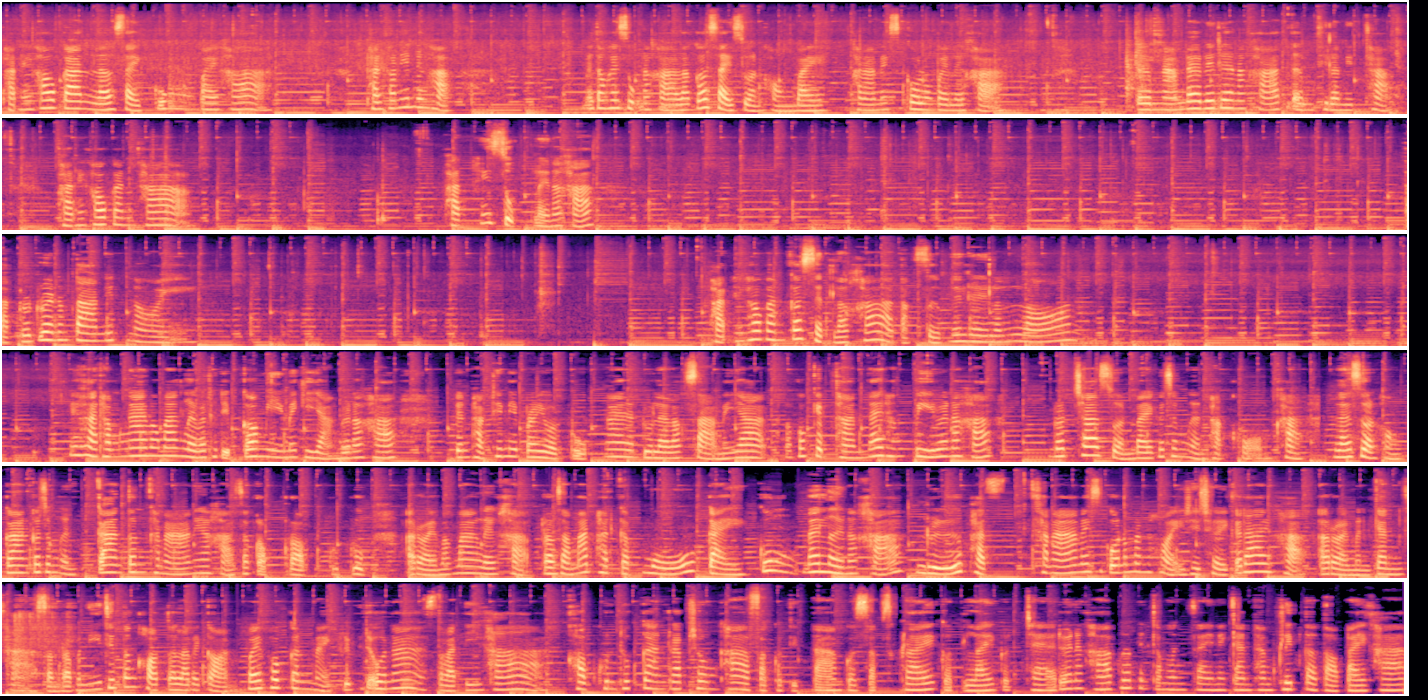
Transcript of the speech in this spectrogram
ผัดให้เข้ากันแล้วใส่กุ้งลงไปค่ะ ผัดเขานิดนึงค่ะ ไม่ต้องให้สุกนะคะ แล้วก็ใส่ส่วนของใบคะน้าเม็กซิโกลงไปเลยค่ะ เติมน้ำได้เรื่อยๆนะคะ เติมทีละนิดค่ะ ผัดให้เข้ากันค่ะ ผัดให้สุกเลยนะคะ ตัดรสด้วยน้ำตาลนิดหน่อย ผัดให้เข้ากันก็เสร็จแล้วค่ะ ตักเสิร์ฟได้เลยร้อนๆนี่ค่ะทำง่ายมากๆเลยวัตถุดิบก็มีไม่กี่อย่างด้วยนะคะ เป็นผักที่มีประโยชน์ปลูกง่ายดูแลรักษาไม่ยาก แล้วก็เก็บทานได้ทั้งปีด้วยนะคะ รสชาติส่วนใบก็จะเหมือนผักโขมค่ะ และส่วนของก้านก็จะเหมือนก้านต้นคะน้าเนี่ยค่ะ จะกรอบกรอบกรุบๆ อร่อยมากๆเลยค่ะ เราสามารถผัดกับหมูไก่กุ้งได้เลยนะคะ หรือผัด คะน้าเม็กซิโกน้ำมันหอยเฉยๆก็ได้ค่ะ อร่อยเหมือนกันค่ะสำหรับวันนี้จิ๊บต้องขอตัวลาไปก่อน ไว้พบกันใหม่คลิปวิดีโอหน้า สวัสดีค่ะ ขอบคุณทุกการรับชมค่ะ ฝากกดติดตาม กด subscribe กดไลค์ กดแชร์ด้วยนะคะ เพื่อเป็นกำลังใจในการทำคลิปต่อๆไปค่ะ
